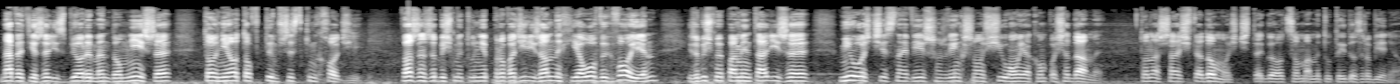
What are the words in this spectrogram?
Nawet jeżeli zbiory będą mniejsze, to nie o to w tym wszystkim chodzi. Ważne, żebyśmy tu nie prowadzili żadnych jałowych wojen i żebyśmy pamiętali, że miłość jest największą siłą, jaką posiadamy. To nasza świadomość tego, co mamy tutaj do zrobienia.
